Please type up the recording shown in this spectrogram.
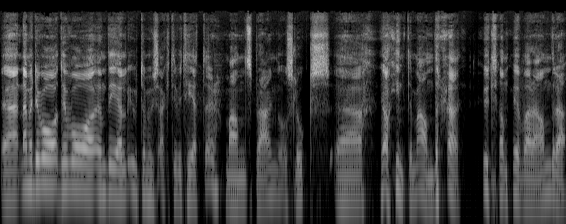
nej, men det, var, det var en del utomhusaktiviteter. Man sprang och slogs. Uh, ja, inte med andra utan med varandra.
